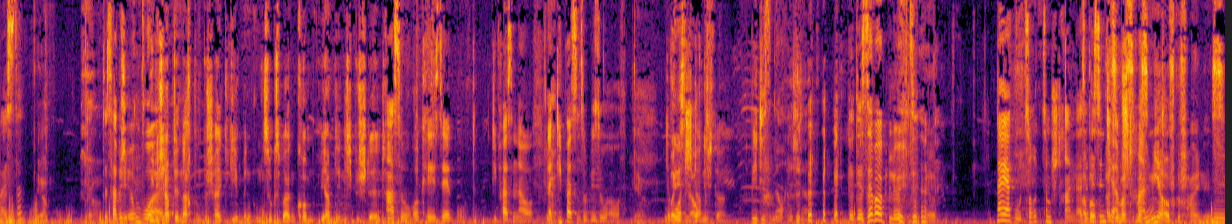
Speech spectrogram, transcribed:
Weißt du? Ja. ja. Das habe ich irgendwo. Gut, ich habe den Nachbarn Bescheid gegeben, wenn ein Umzugswagen kommt, wir haben den nicht bestellt. Ach so, okay, sehr gut. Die passen auf. Na, die passen sowieso auf. Ja. Wobei die sind auch nicht da. Wie, die sind auch nicht da. ja, der ist aber blöd. Naja, gut, zurück zum Strand. Also Aber wir sind also hier am was, Strand. Mhm. was mir aufgefallen ist,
